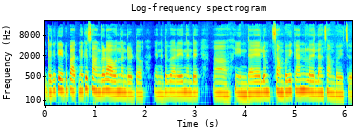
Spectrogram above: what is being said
ഇതൊക്കെ കേട്ട് പത്മയ്ക്ക് സങ്കടം ആവുന്നുണ്ട് കേട്ടോ. എന്നിട്ട് പറയുന്നുണ്ട് ആ എന്തായാലും സംഭവിക്കാനുള്ളതെല്ലാം സംഭവിച്ചു.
